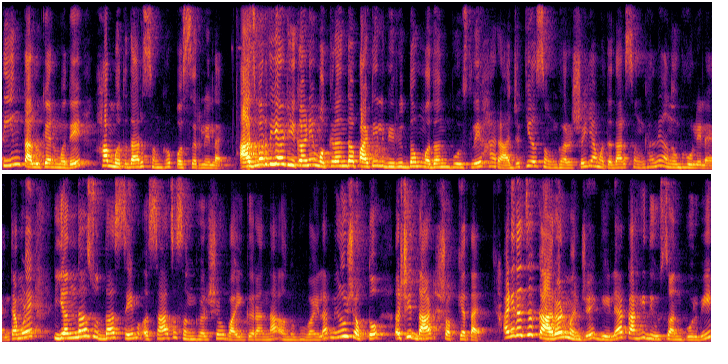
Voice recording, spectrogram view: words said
तीन तालुक्यांमध्ये हा मतदारसंघ पसरलेला आहे. आजवरती या ठिकाणी मकरंद पाटील विरुद्ध मदन भोसले हा राजकीय संघर्ष या मतदारसंघाने अनुभवलेला आहे. त्यामुळे यंदा सुद्धा सेम असाच संघर्ष वाईकरांना अनुभवायला मिळू शकतो अशी दाट शक्यता आहे. आणि त्याचं कारण म्हणजे गेल्या काही दिवसांपूर्वी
